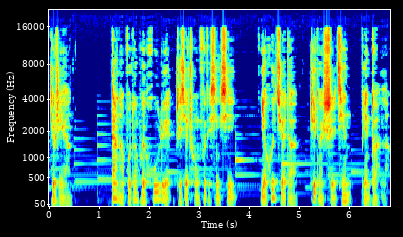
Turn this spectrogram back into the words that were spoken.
就这样，大脑不断会忽略这些重复的信息，也会觉得这段时间变短了。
